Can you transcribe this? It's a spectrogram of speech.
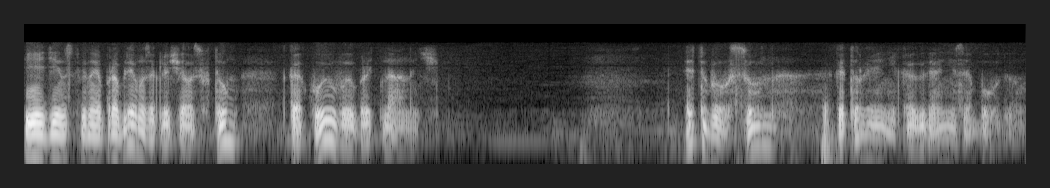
и единственная проблема заключалась в том, какую выбрать на ночь. Это был сон, который я никогда не забуду.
